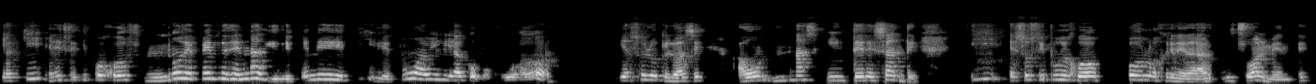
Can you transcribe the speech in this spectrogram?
Y aquí, en este tipo de juegos, no dependes de nadie, depende de ti, de tu habilidad como jugador. Y eso es lo que lo hace aún más interesante. Y esos tipos de juegos, por lo general, usualmente,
